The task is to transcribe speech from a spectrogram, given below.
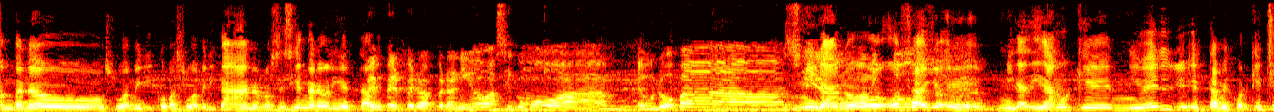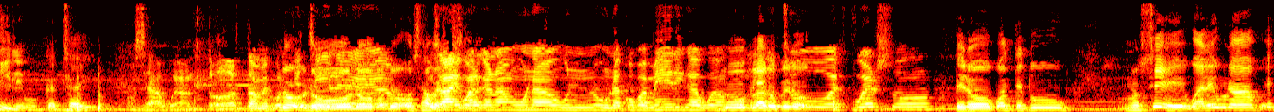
han ganado Sudameri- Copa Sudamericana, no sé si han ganado Libertadores. Pero, pero, pero han ido así como a Europa. sí, mira, no, o, o sea, yo, eh, mira, digamos que el nivel está mejor que Chile, pues, ¿cachai? O sea, weón, todo está mejor No, que no, Chile. no, no, o sea, bueno, sí. igual ganamos una, un- una Copa América, weón, No, con claro, mucho pero- esfuerzo. Pero ponte tú, no sé, igual es una. es-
